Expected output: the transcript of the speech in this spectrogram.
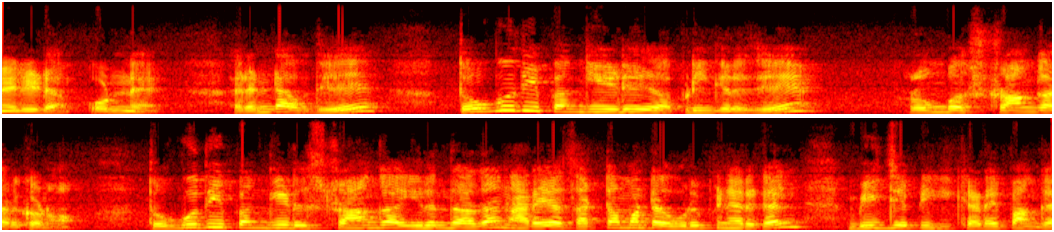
மேலிடம் ஒன்று ரெண்டாவது தொகுதி பங்கீடு அப்படிங்கிறது ரொம்ப ஸ்ட்ராங்காக இருக்கணும். தொகுதி பங்கீடு ஸ்ட்ராங்காக இருந்தால் தான் நிறைய சட்டமன்ற உறுப்பினர்கள் பிஜேபிக்கு கிடைப்பாங்க.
